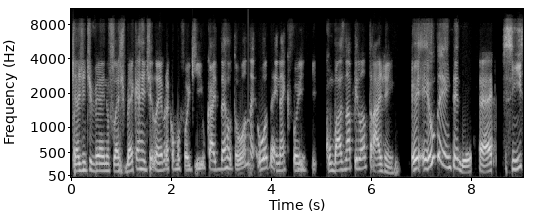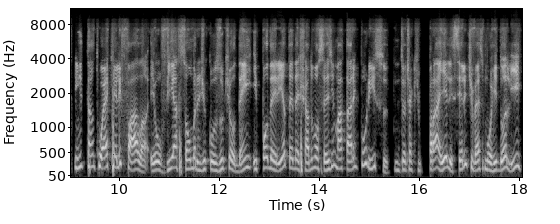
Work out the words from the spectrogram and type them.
Que a gente vê aí no flashback, a gente lembra como foi que o Kaido derrotou o Oden- né? Que foi com base na pilantragem. Eu, dei a entender. É, Sim, sim, tanto é que ele fala, eu vi a sombra de Kozuki Oden e poderia ter deixado vocês me matarem por isso. Então, tipo, pra ele, se ele tivesse morrido ali,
